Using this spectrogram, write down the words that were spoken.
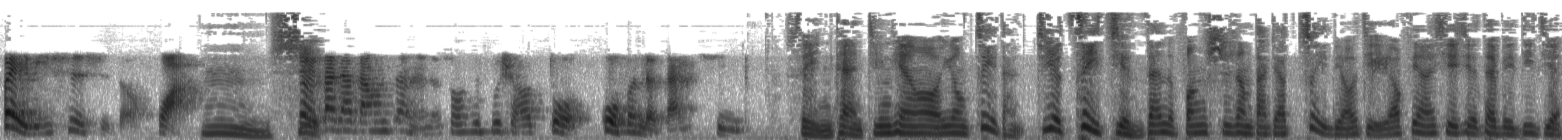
背离事实的话。嗯，是。所以大家当证人的时候是不需要做过分的担心。所以你看，今天哦，用最简、只有最简单的方式，让大家最了解。也要非常谢谢台北地检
